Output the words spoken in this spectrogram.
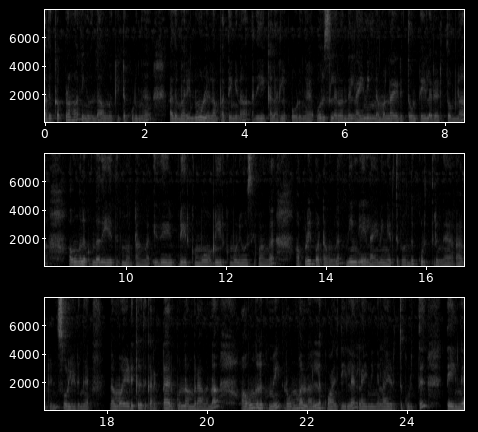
அதுக்கப்புறமா நீங்கள் வந்து அவங்கக்கிட்ட கொடுங்க. அது மாதிரி நூலெல்லாம் பார்த்தீங்கன்னா அதே கலரில் போடுங்க. ஒரு சிலர் வந்து லைனிங் நம்மலாம் எடுத்தோம் டெய்லர் எடுத்தோம்னா அவங்களுக்கு வந்து அதை ஏற்றுக்க மாட்டாங்க. இது இப்படி இருக்குமோ அப்படி இருக்குமோன்னு யோசிப்பாங்க. அப்படிப்பட்டவங்கள நீங்களே லைனிங் எடுத்துகிட்டு வந்து கொடுத்துருங்க அப்படின்னு சொல்லிவிடுங்க நம்ம எடுக்கிறது கரெக்டாக இருக்கும்னு நம்புகிறாங்கன்னா அவங்களுக்குமே ரொம்ப நல்ல குவாலிட்டியில் லைனிங் எல்லாம் எடுத்து கொடுத்து தேய்ங்க.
